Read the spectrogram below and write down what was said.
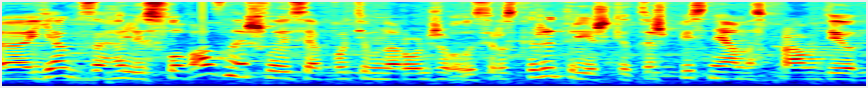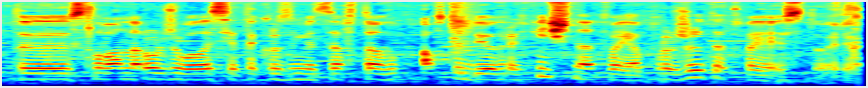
Е, Як взагалі слова знайшлися, а потім народжувалися? Розкажи трішки. Це ж пісня насправді, от е, слова народжувалися, я так розумію, це автобіографічна твоя прожита твоя історія.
